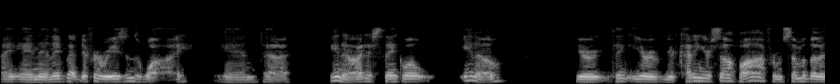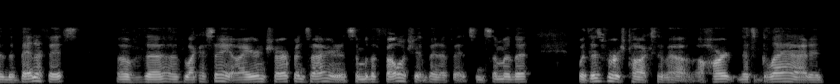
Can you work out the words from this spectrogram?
and and they've got different reasons why. And uh, you know, I just think, well, you know, you're think you're you're cutting yourself off from some of the the benefits of the like I say, iron sharpens iron, and some of the fellowship benefits, and some of the what this verse talks about, a heart that's glad, and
